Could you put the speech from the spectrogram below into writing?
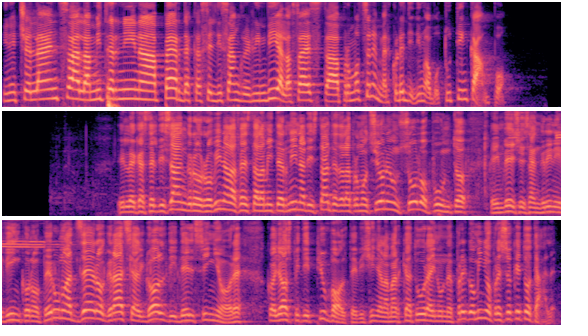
In eccellenza la Miternina perde a Castel di Sangro e rinvia la festa promozione mercoledì di nuovo tutti in campo. Il Castel di Sangro rovina la festa alla Miternina distante dalla promozione un solo punto e invece i sangrini vincono per 1-0 grazie al gol di Del Signore con gli ospiti più volte vicini alla marcatura in un predominio pressoché totale.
